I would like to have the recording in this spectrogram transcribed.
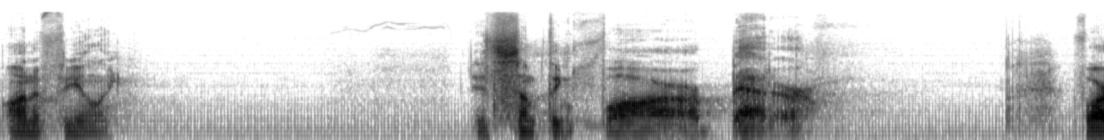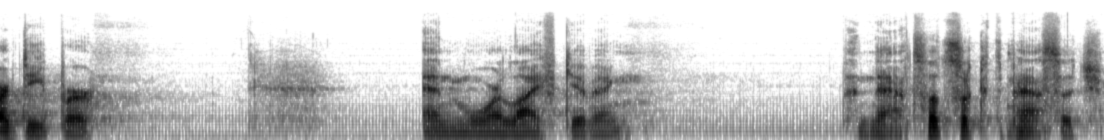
on a feeling. It's something far better, far deeper, and more life giving than that. So let's look at the passage.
